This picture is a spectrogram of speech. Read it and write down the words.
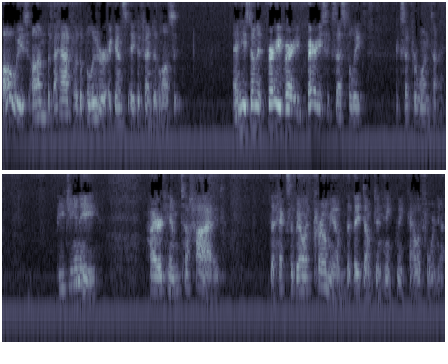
always on the behalf of the polluter against a defendant lawsuit. And he's done it very, very, very successfully, except for one time. PG&E hired him to hide the hexavalent chromium that they dumped in Hinkley, California.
